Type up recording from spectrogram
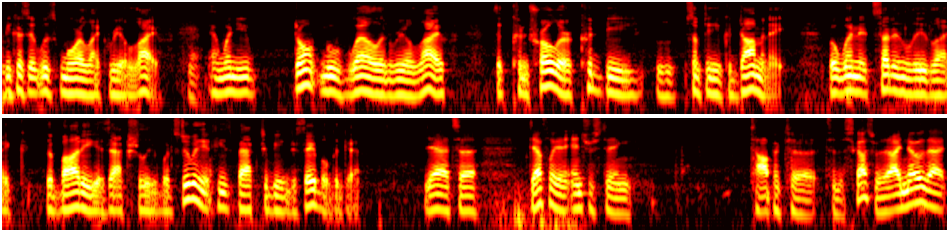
because it was more like real life. Mm-hmm. Right. And when you don't move well in real life, the controller could be Mm-hmm. something you could dominate. But when it's suddenly like the body is actually what's doing it, he's back to being disabled again. Yeah, it's a definitely an interesting topic to, to discuss with it. I know that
